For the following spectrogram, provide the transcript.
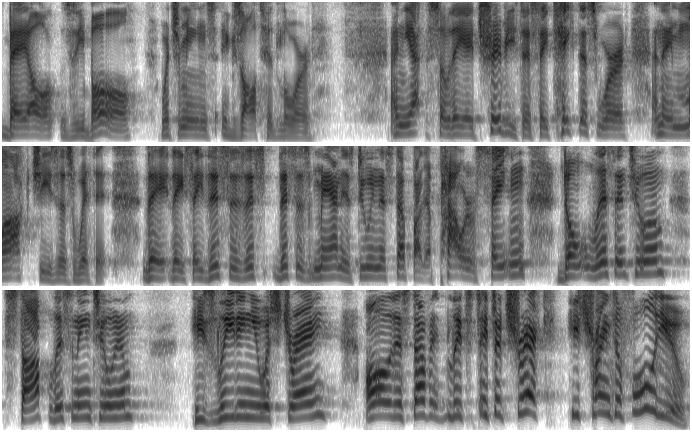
Baal Zebul, which means exalted Lord. And yet, so they attribute this. They take this word and they mock Jesus with it. They, they say, this is, this, this is man is doing this stuff by the power of Satan. Don't listen to him. Stop listening to him. He's leading you astray. All of this stuff, it, it's, it's a trick. He's trying to fool you.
